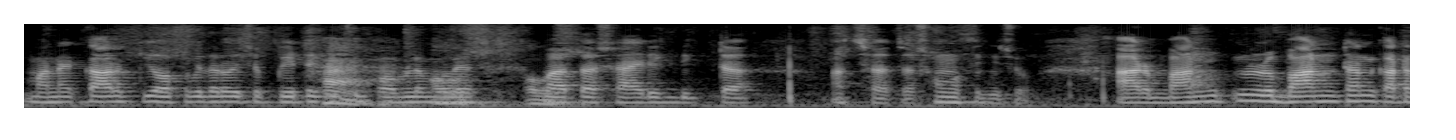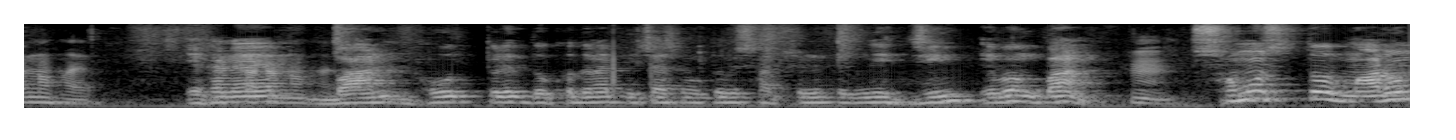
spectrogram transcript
মানে কার কি অসুবিধা রয়েছে পেটে হ্যাঁ, কিছু প্রবলেম হলে বা তার শারীরিক দিকটা আচ্ছা আচ্ছা সমস্ত কিছু। আর বান বান টান কাটানো হয়? এখানে। বান ভূত প্রেত দক্ষদানা পিচাস মুক্ত শাকসুনি তেমনি জিন এবং বান সমস্ত মারণ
